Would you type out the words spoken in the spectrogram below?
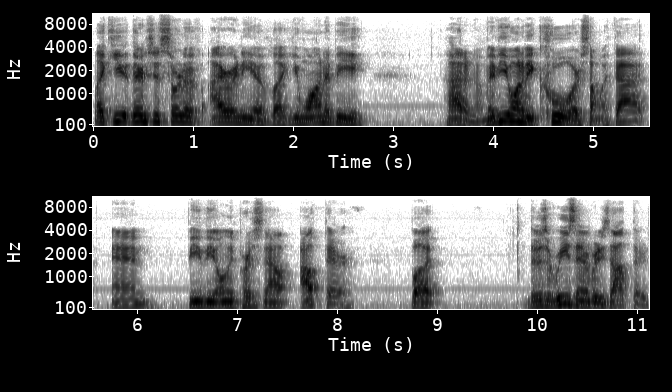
like you. There's this sort of irony of like you want to be, I don't know, maybe you want to be cool or something like that, and be the only person out out there, but there's a reason everybody's out there.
